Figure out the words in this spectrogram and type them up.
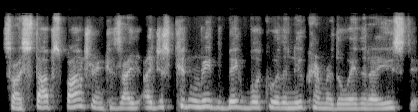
so I stopped sponsoring because I, I just couldn't read the big book with a newcomer the way that I used to.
